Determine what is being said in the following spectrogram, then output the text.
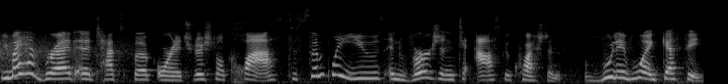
You might have read in a textbook or in a traditional class to simply use inversion to ask a question. Voulez-vous un café?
